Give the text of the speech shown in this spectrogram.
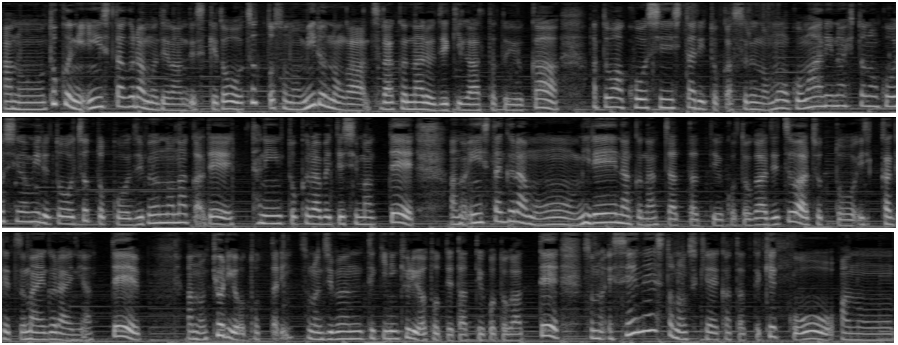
あの特にインスタグラムでなんですけどちょっとその見るのが辛くなる時期があったというかあとは更新したりとかするのもこう周りの人の更新を見るとちょっとこう自分の中で他人と比べてしまってあのインスタグラムを見れなくなっちゃったっていうことが実はちょっと1ヶ月前ぐらいにあってあの距離を取ったりその自分的に距離を取ってたっていうことがあってその SNS との付き合い方って結構あの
